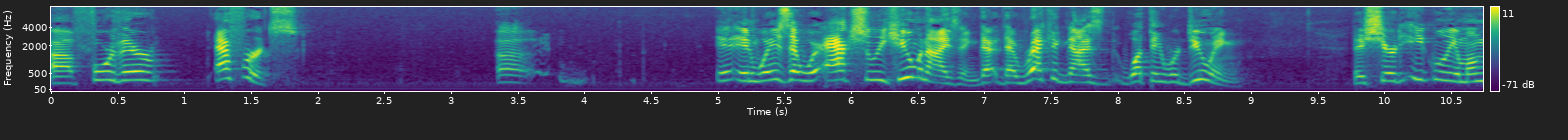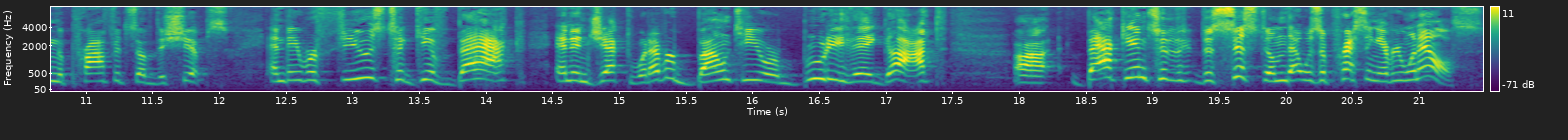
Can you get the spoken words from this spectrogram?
uh, for their efforts. Uh, in ways that were actually humanizing, that, that recognized what they were doing. They shared equally among the profits of the ships, and they refused to give back and inject whatever bounty or booty they got uh, back into the, the system that was oppressing everyone else.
